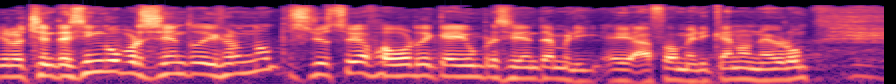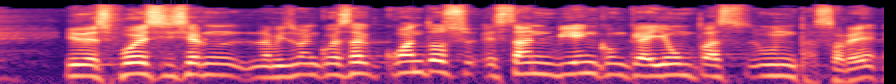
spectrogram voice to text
Y el 85% dijeron, no, pues yo estoy a favor de que haya un presidente eh, afroamericano negro. Y después hicieron la misma encuesta, ¿cuántos están bien con que haya un, un, eh,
